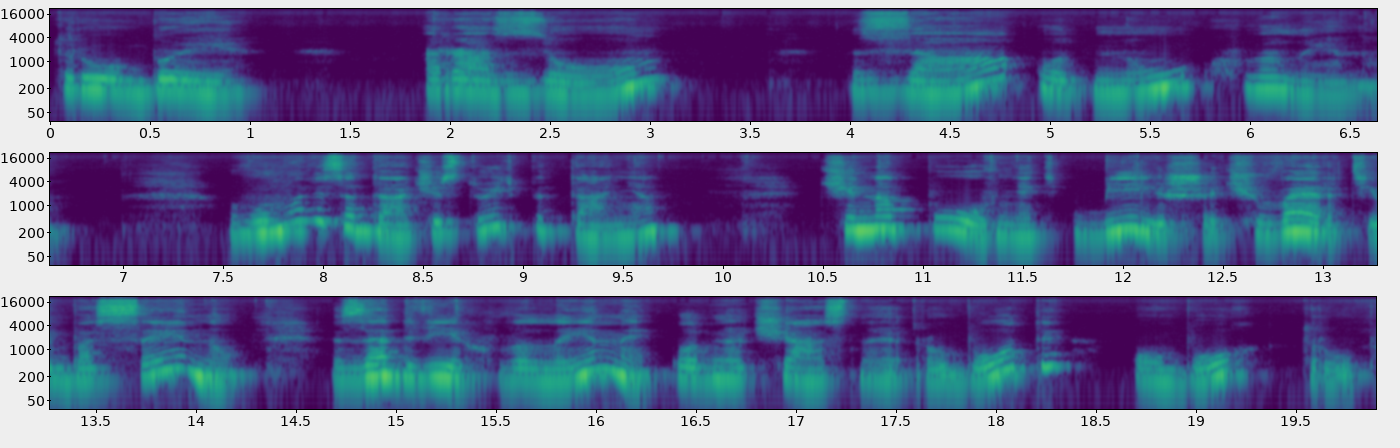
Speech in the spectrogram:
труби разом за одну хвилину. В умові задачі стоїть питання, чи наповнять більше чверті басейну за 2 хвилини одночасної роботи обох труб.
